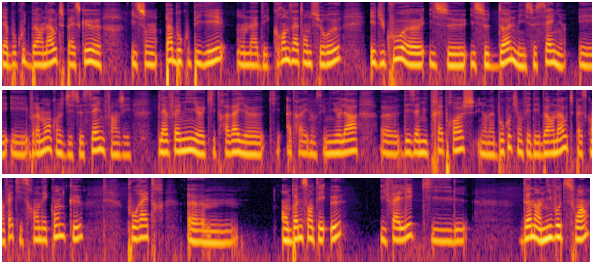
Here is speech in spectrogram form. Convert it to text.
y a beaucoup de burn-out parce que ils sont pas beaucoup payés, on a des grandes attentes sur eux, et du coup, ils, se, ils se donnent, mais ils se saignent. Et, vraiment, quand je dis se saignent, j'ai de la famille qui travaille, qui a travaillé dans ces milieux-là, des amis très proches, il y en a beaucoup qui ont fait des burn-out parce qu'en fait, ils se rendaient compte que pour être euh, en bonne santé, eux, il fallait qu'ils donnent un niveau de soins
